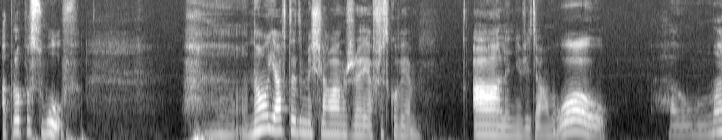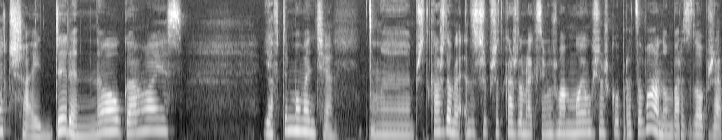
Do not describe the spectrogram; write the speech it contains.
A propos słów, no ja wtedy myślałam, że ja wszystko wiem, ale nie wiedziałam. Wow, how much I didn't know, guys. Ja w tym momencie Yy, przed każdą, znaczy przed każdą lekcją już mam moją książkę opracowaną bardzo dobrze,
